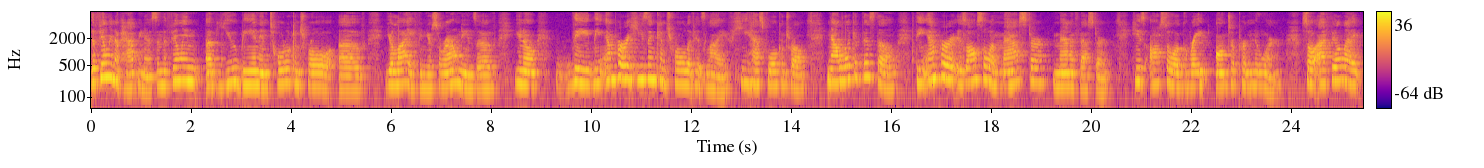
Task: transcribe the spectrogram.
the feeling of happiness and the feeling of you being in total control of your life and your surroundings of, you know, the the emperor he's in control of his life. He has full control. Now look at this though. The emperor is also a master manifester. He's also a great entrepreneur. So i feel like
